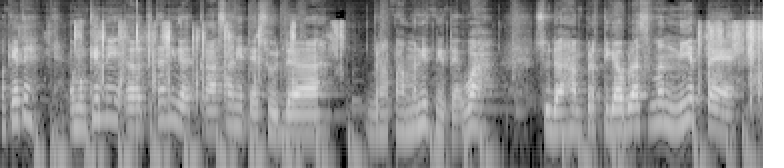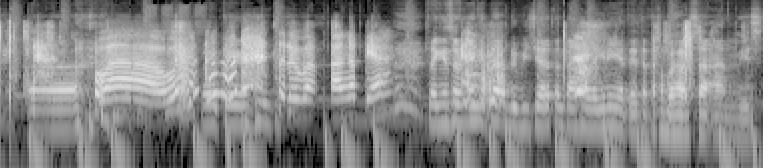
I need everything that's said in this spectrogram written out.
Oke teh, Eh, mungkin nih eh, kita nih nggak kerasa nih teh sudah berapa menit nih teh? Wah, sudah hampir 13 menit teh. Eh, wow Oke, seru banget ya saking serunya kita berbicara tentang hal ini ya teh, tentang kebahasaan, wis.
